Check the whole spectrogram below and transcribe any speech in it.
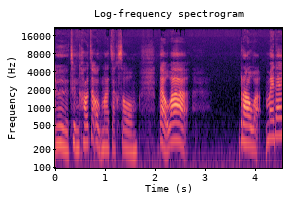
เออ ถึงเขาจะออกมาจากซอง แต่ว่าเราอะไม่ได้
